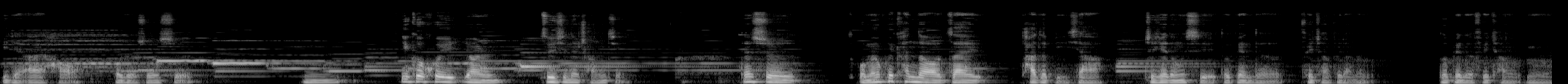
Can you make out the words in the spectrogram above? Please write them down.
一点爱好，或者说是，嗯，一个会让人醉心的场景。但是我们会看到，在他的笔下，这些东西都变得非常非常的，都变得非常有韵味。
